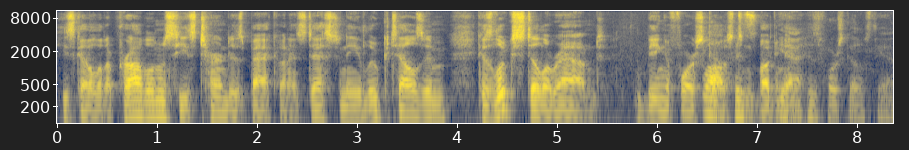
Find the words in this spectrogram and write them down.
He's got a lot of problems. He's turned his back on his destiny. Luke tells him because Luke's still around, being a Force ghost his, and bugging yeah, him. Yeah, his Force ghost, yeah.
